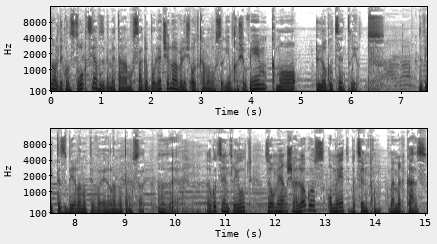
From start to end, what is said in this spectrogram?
דיברנו על דקונסטרוקציה וזה באמת המושג הבולט שלו אבל יש עוד כמה מושגים חשובים כמו לוגוצנטריות. דוד תסביר לנו תבאר לנו את המושג. אז אה, לוגוצנטריות זה אומר שהלוגוס עומד בצנטרום, במרכז.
